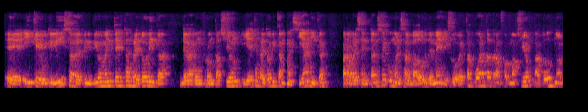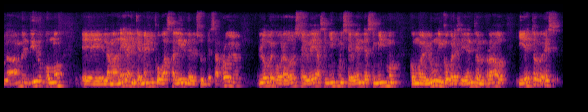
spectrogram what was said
eh, y que utiliza definitivamente esta retórica de la confrontación y esta retórica mesiánica para presentarse como el Salvador de México. Esta cuarta transformación a todos nos la han vendido como eh, la manera en que México va a salir del subdesarrollo. López Obrador se ve a sí mismo y se vende a sí mismo como el único presidente honrado. Y esto es,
